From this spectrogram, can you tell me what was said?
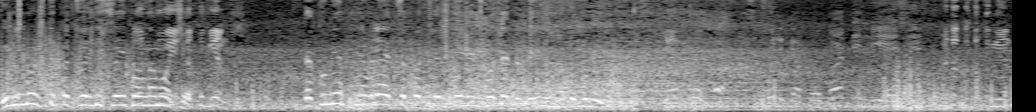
Вы не можете подтвердить свои полномочия. документ. Документ не является подтверждением вот этот именно документ. Этот документ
